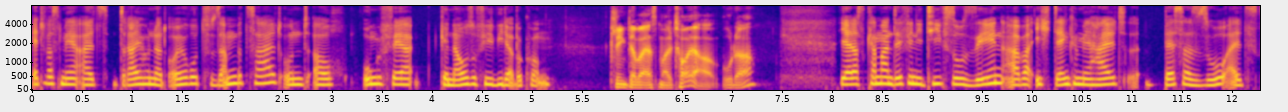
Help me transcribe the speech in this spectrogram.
etwas mehr als 300 Euro zusammenbezahlt und auch ungefähr genauso viel wiederbekommen. Klingt aber erstmal teuer, oder? Ja, das kann man definitiv so sehen, aber ich denke mir halt besser so, als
